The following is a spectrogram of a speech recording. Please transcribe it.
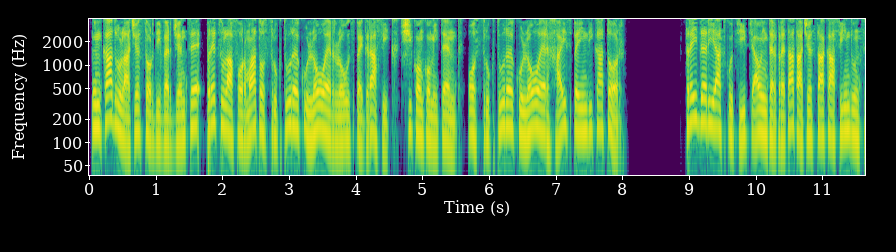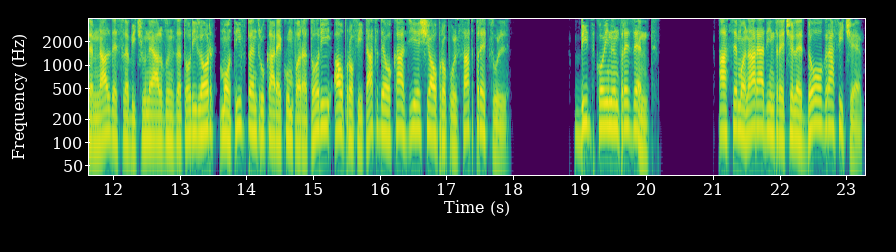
În cadrul acestor divergențe, prețul a format o structură cu lower lows pe grafic și concomitent, o structură cu lower highs pe indicator. Traderii ascuțiți au interpretat acesta ca fiind un semnal de slăbiciune al vânzătorilor, motiv pentru care cumpărătorii au profitat de ocazie și au propulsat prețul. Bitcoin în prezent asemănarea dintre cele două grafice.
